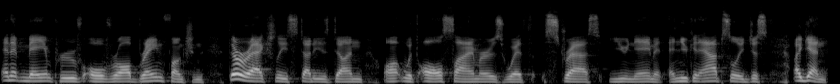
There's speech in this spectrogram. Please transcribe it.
and it may improve overall brain function. There are actually studies done with Alzheimer's with stress you name it. And you can absolutely just, again,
